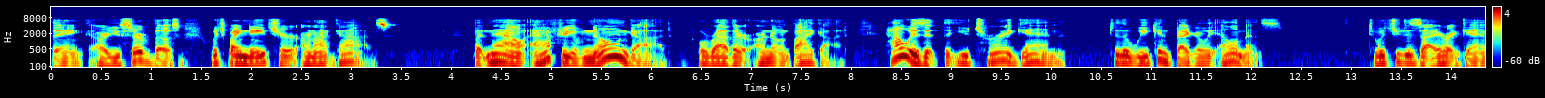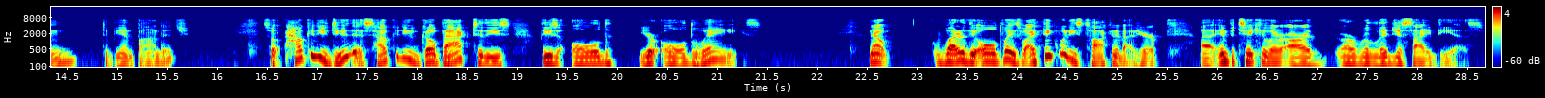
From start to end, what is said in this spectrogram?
things, or you served those which by nature are not God's. But now, after you've known God, or rather are known by God, how is it that you turn again to the weak and beggarly elements, to which you desire again to be in bondage? So how could you do this? How could you go back to these these old your old ways? Now, what are the old ways? Well, I think what he's talking about here, uh, in particular, are are religious ideas,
